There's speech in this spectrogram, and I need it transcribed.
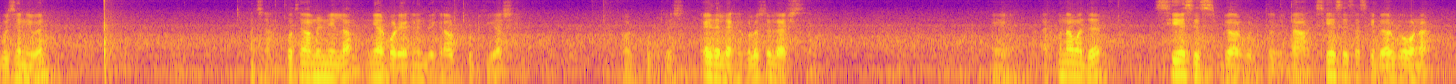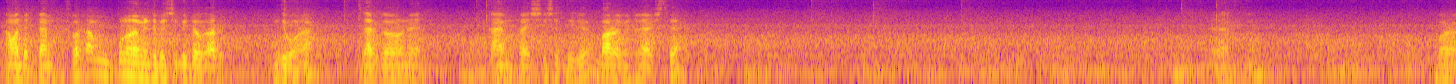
বুঝে নেবেন। আচ্ছা প্রথমে আমি নিলাম নেওয়ার পরে এখানে দেখি আউটপুট কী আসে। আউটপুট কী আসে? এই যে লেখাগুলো চলে আসছে। হ্যাঁ, এখন আমাদের সিএসএস ব্যবহার করতে হবে। না সিএসএস আজকে ব্যবহার করব না। আমাদের টাইম শর্ট আমি পনেরো মিনিটের বেশি ভিডিও আর দিব না। যার কারণে টাইম প্রায় শেষের দিকে বারো মিনিট হয়ে আসছে রাখলাম। বারো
